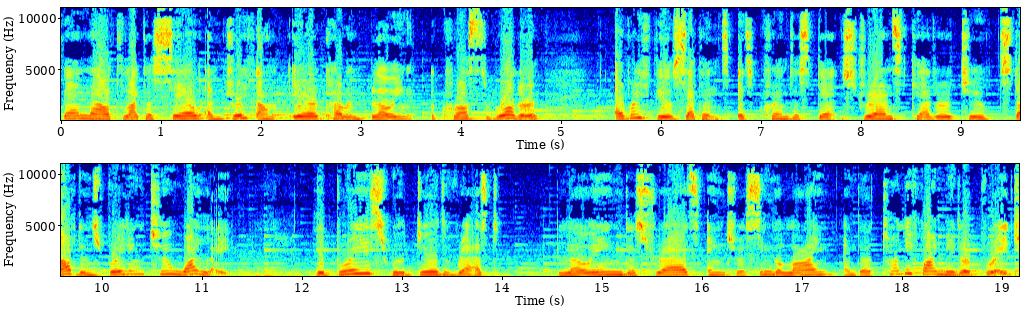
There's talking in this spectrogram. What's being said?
fan out like a sail and drift on air current blowing across the water. Every few seconds, it crimps the strands together to stop them spreading too widely. The breeze will do the rest, blowing the threads into a single line and a 25 meter bridge.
